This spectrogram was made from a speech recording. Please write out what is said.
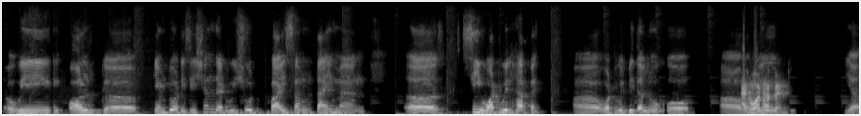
we all uh, came to a decision that we should buy some time and uh, see what will happen. Uh, what will be the logo? Uh, And what will- happened? Yeah.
